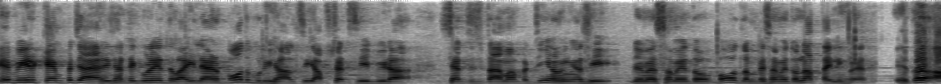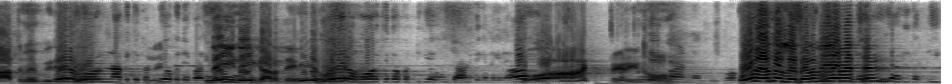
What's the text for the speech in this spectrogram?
ਇਹ ਵੀਰ ਕੈਂਪ 'ਚ ਆਇਆ ਸੀ ਸਾਡੇ ਕੋਲੇ ਦਵਾਈ ਲੈਣ। ਬਹੁਤ ਬੁਰੀ ਹਾਲ ਸੀ ਅਪਸੈਟ ਸੀ ਵੀਰਾ। ਸਿਰ 'ਚ ਚਟਾਵਾਂ ਵੱਜੀਆਂ ਹੋਈਆਂ ਸੀ ਜਿਵੇਂ ਸਮੇਂ ਤੋਂ ਬਹੁਤ ਲੰਬੇ ਸਮੇਂ ਤੋਂ ਨਹਾਤਾ ਹੀ ਨਹੀਂ ਹੋਇਆ। ਸੀ ਇਹ ਤਾਂ ਆਤਮੇ ਵੀਰੇ ਫਿਰ ਹੋਰ ਨਾ ਕਿਤੇ ਕੱਢਿਓ ਕਿਤੇ ਬਸ। ਨਹੀਂ ਨਹੀਂ ਕੱਢਦੇ ਇਹ ਹੋਰ ਫਿਰ ਹੋਰ ਕਿਤੋਂ ਕੱਢੀਏ ਉਹ ਜਾਣ ਕੇ ਕਹਿੰਦੇ ਕਿ ਆ ਉਹ ਤੇਰੀ ਨੂੰ ਉਹ ਉਹ ਇਹ ਤਾਂ ਲਸਣ ਵੀ ਆ ਵਿੱਚ। ਆ ਗਈ ਕੱਢੀ।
